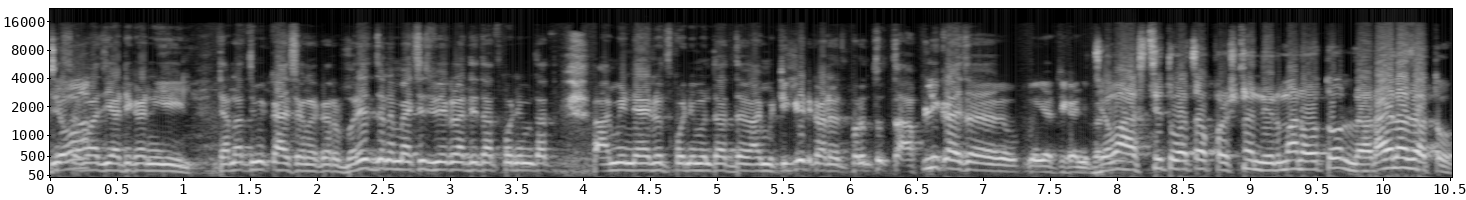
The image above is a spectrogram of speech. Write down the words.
जे समाज या ठिकाणी येईल त्यांना तुम्ही काय सांगणार? कारण बरेच जण मेसेज वेगळा देतात. कोणी म्हणतात आम्ही न्यायलोत कोणी म्हणतात आम्ही तिकीट काढत. परंतु आपली काय या ठिकाणी जेव्हा अस्तित्वाचा प्रश्न निर्माण होतो लढायला जातो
